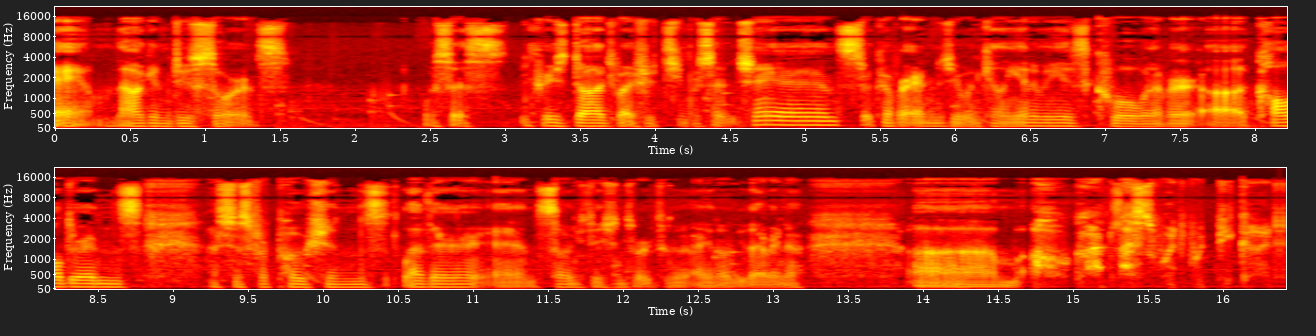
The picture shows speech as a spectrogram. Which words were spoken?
Bam! Now I can do swords. What's this? Increase dodge by 15% chance. Recover energy when killing enemies. Cool, whatever. Uh, cauldrons. That's just for potions. Leather and sewing stations work. I don't do that right now. Um, oh god, less wood would be good.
